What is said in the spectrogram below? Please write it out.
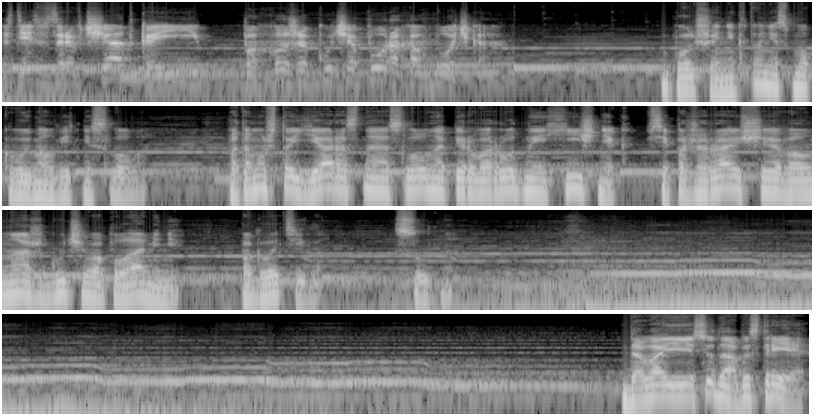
«Здесь взрывчатка и, похоже, куча пороха в бочках». Больше никто не смог вымолвить ни слова. Потому что яростная, словно первородный хищник, всепожирающая волна жгучего пламени поглотила судно. «Давай ее сюда, быстрее!»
